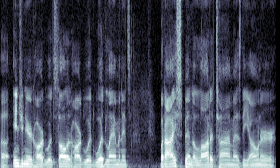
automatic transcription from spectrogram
uh, engineered hardwood, solid hardwood, wood laminates. But I spend a lot of time as the owner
